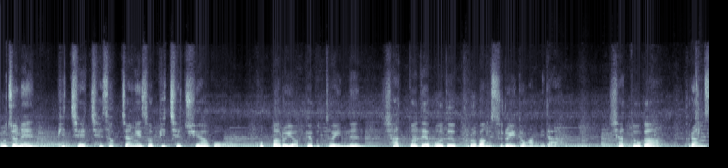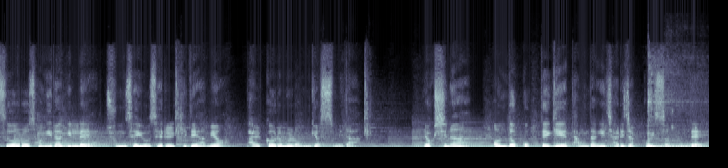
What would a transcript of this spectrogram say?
오전엔 빛의 채석장에서 빛에 취하고 곧바로 옆에 붙어 있는 샤또 데보드 프로방스로 이동합니다. 샤또가 프랑스어로 성이라길래 중세 요새를 기대하며 발걸음을 옮겼습니다. 역시나 언덕 꼭대기에 당당히 자리 잡고 있었는데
